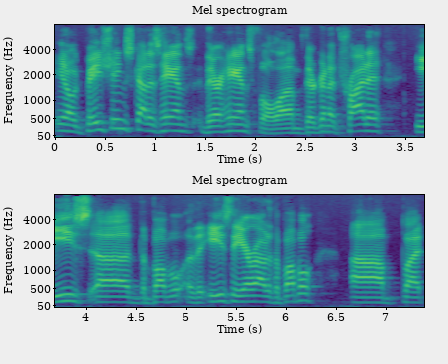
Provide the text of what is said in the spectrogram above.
you know, Beijing's got his hands, their hands full. Um, they're going to try to ease uh, the bubble, uh, ease the air out of the bubble. Uh, but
